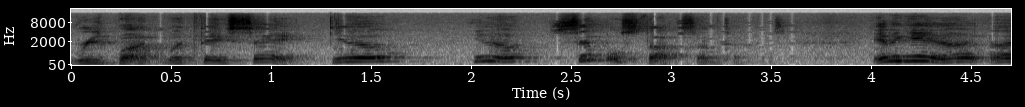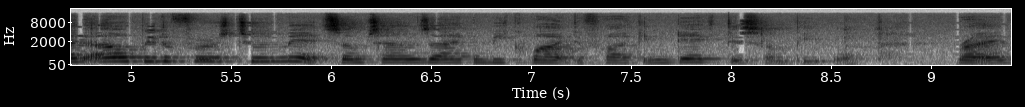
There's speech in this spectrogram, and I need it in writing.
rebut what they say. You know, you know, simple stuff sometimes. And again, I, I, I'll be the first to admit, sometimes I can be quite the fucking dick to some people, right?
